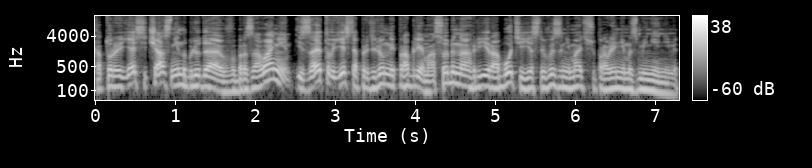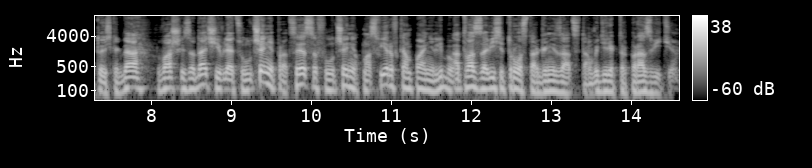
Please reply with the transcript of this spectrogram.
которые я сейчас не наблюдаю в образовании. Из-за этого есть определенные проблемы, особенно при работе, если вы занимаетесь управлением изменениями. То есть, когда вашей задачей является улучшение процессов, улучшение атмосферы в компании, либо от вас зависит рост организации, там, вы директор по развитию.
